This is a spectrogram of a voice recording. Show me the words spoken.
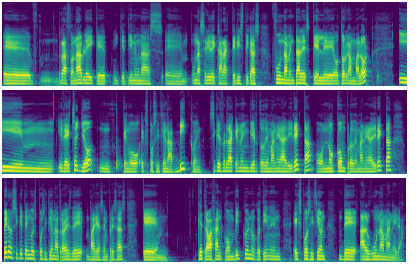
eh, razonable y que, que tiene unas, eh, una serie de características fundamentales que le otorgan valor. Y, mm, y, de hecho yo tengo exposición a Bitcoin. Sí que es verdad que no invierto de manera directa o no compro de manera directa, pero sí que tengo exposición a través de varias empresas que que trabajan con Bitcoin o que tienen exposición de alguna manera.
